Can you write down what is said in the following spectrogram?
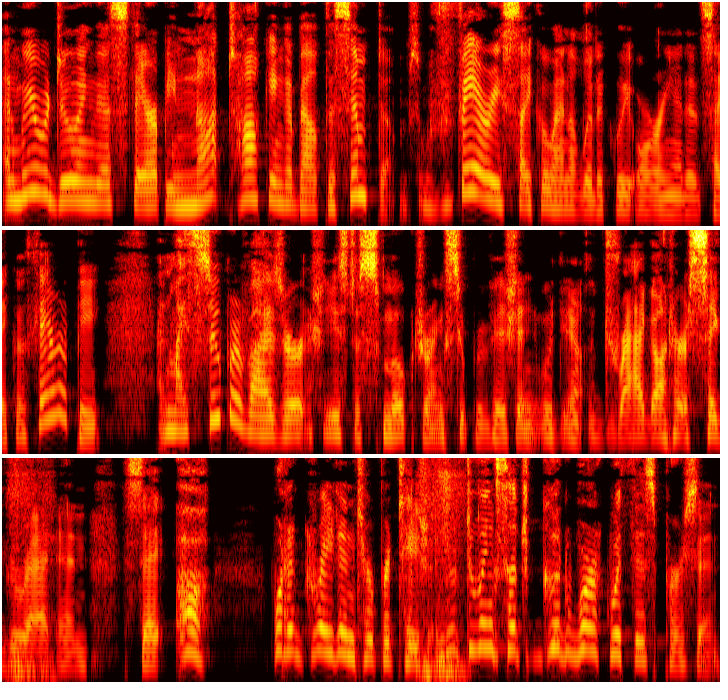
And we were doing this therapy, not talking about the symptoms, very psychoanalytically oriented psychotherapy. And my supervisor, she used to smoke during supervision, would, you know, drag on her cigarette and say, Oh, what a great interpretation. You're doing such good work with this person.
